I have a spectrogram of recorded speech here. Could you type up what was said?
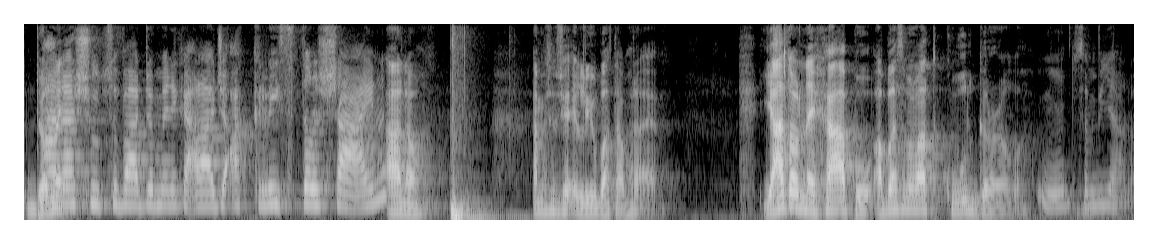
Domi- Anna Šulcová, Dominika Aláča a Crystal Shine. Ano. A myslím, že i Liuba tam hraje. Já to nechápu a bude se jmenovat Cool Girl. Mm, to jsem viděla, no.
